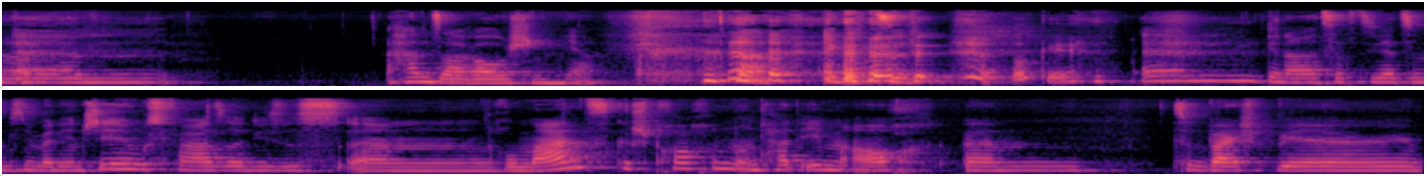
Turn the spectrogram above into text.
ja. ähm, Hansa-Rauschen, ja. Ja, okay. Ähm, genau, jetzt hat sie jetzt ein bisschen über die Entstehungsphase dieses ähm, Romans gesprochen und hat eben auch ähm, zum Beispiel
